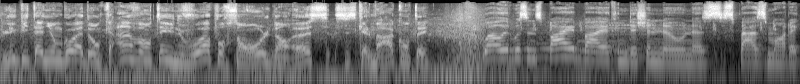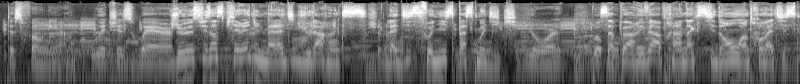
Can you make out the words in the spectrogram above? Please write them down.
Lupita Nyong'o a donc inventé une voix pour son rôle dans Us, c'est ce qu'elle m'a raconté. Well, it was inspired by a condition known as spasmodic dysphonia, which is where Je me suis inspirée d'une maladie du larynx, la dysphonie spasmodique. Ça peut arriver après un accident ou un traumatisme.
